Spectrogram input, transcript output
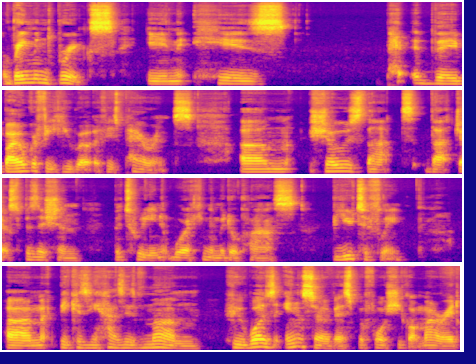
Raymond Briggs, in his the biography he wrote of his parents, um, shows that that juxtaposition between working and middle class beautifully. um, because he has his mum who was in service before she got married,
